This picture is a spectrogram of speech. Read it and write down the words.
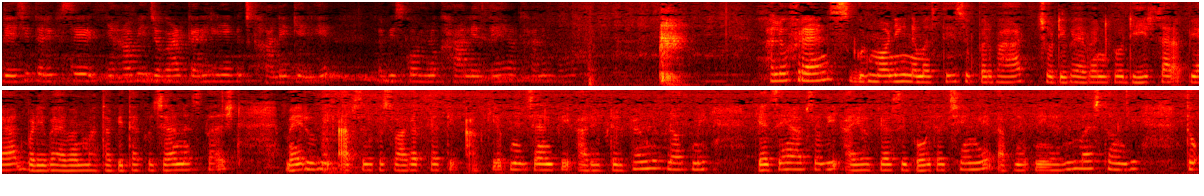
देसी तरीके से यहाँ भी जुगाड़ कर ही लिए कुछ खाने के लिए। तब इसको हम लोग खा लेते हैं और खाने बहुत हेलो फ्रेंड्स गुड मॉर्निंग नमस्ते सुप्रभात। छोटे भाई बहन को ढेर सारा प्यार बड़े भाई बहन माता पिता को चरण स्पष्ट। मैं रूबी आप सभी को स्वागत करती आपके अपने चैनल पे आर्य पटेल फैमिली ब्लॉग में। कैसे हैं आप सभी? आई होप आप से बहुत अच्छे होंगे अपने अपने घर में मस्त होंगे। तो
